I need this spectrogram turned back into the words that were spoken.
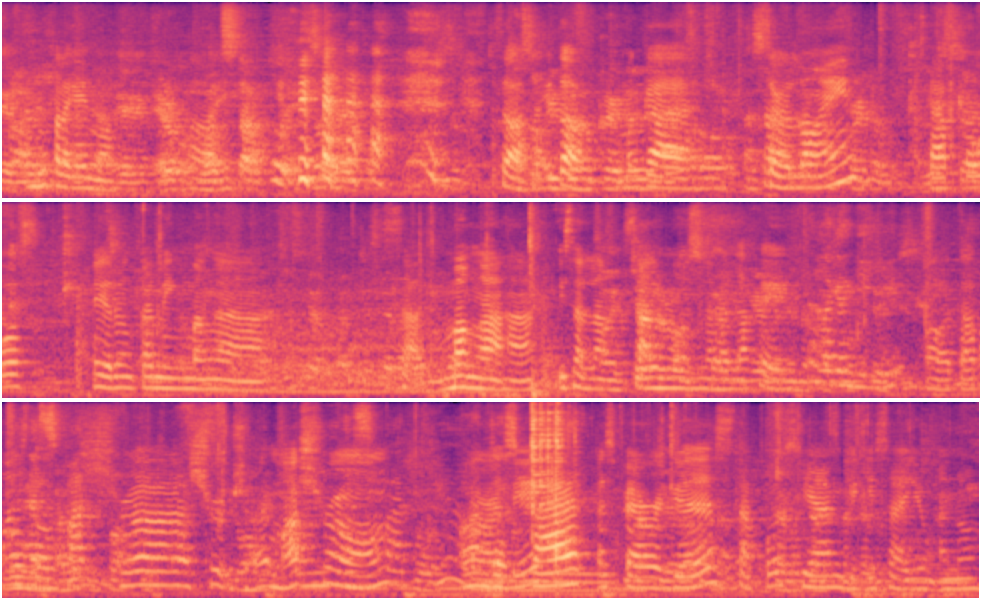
ano palagay mo? Oh. so, ito, magka sirloin. Tapos, mayroon kaming mga sa mga ha. Isa lang salmon na malaki. Oh, tapos shra- shra- shra- mushroom. On the spot. Asparagus. Tapos yan, bigisa yung ano,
